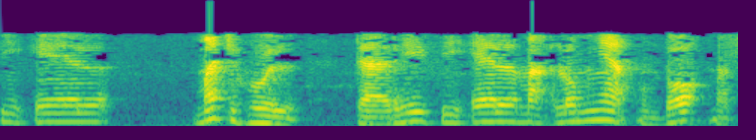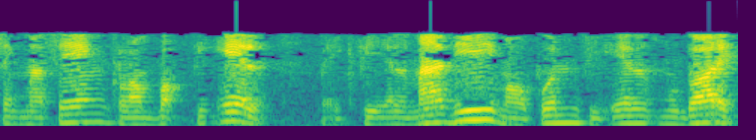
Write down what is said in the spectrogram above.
fi'il majhul dari fi'il maklumnya untuk masing-masing kelompok fi'il. Baik fi'il madi maupun fi'il mudhari.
